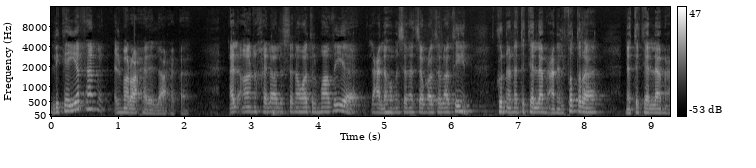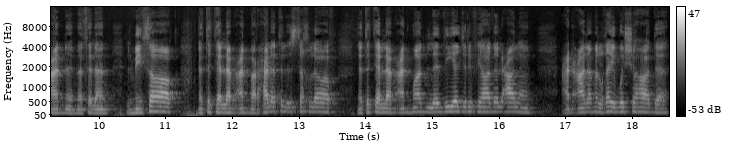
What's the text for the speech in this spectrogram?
لكي يفهم المراحل اللاحقة. الآن خلال السنوات الماضية لعله من سنة 37 كنا نتكلم عن الفطرة نتكلم عن مثلا الميثاق نتكلم عن مرحلة الاستخلاف نتكلم عن ما الذي يجري في هذا العالم عن عالم الغيب والشهادة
